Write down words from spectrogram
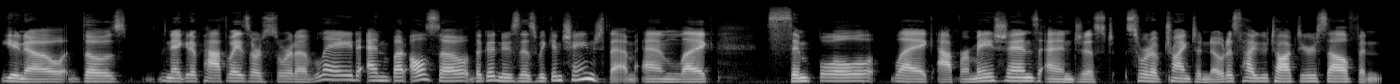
you know, those negative pathways are sort of laid. And, but also the good news is we can change them. And like, simple like affirmations and just sort of trying to notice how you talk to yourself and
